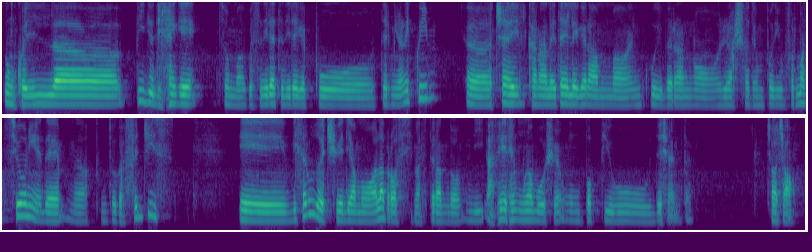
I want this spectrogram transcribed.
Dunque il eh, video direi che, insomma, questa diretta direi che può terminare qui. Uh, c'è il canale Telegram in cui verranno rilasciate un po' di informazioni ed è uh, appunto CaffeGis. E vi saluto e ci vediamo alla prossima sperando di avere una voce un po' più decente. Ciao ciao!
